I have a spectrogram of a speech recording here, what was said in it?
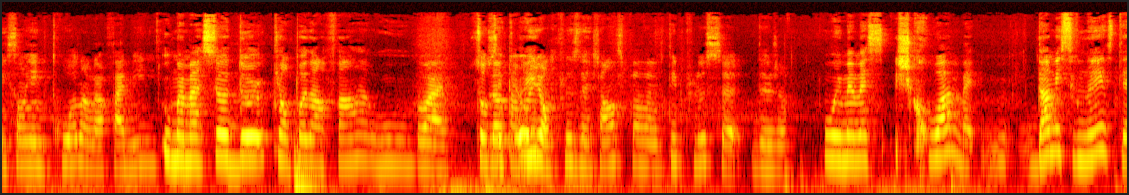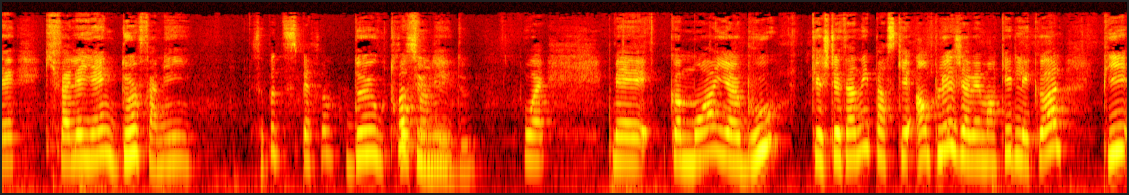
ils sont rien que trois dans leur famille. Ou même à ça, deux qui ont pas d'enfants ou Ouais. sont Donc eux, séparés. ils ont plus de chances, ils peuvent inviter plus euh, de gens. Oui, à- je crois, ben, dans mes souvenirs, c'était qu'il fallait rien que deux familles. C'est pas 10 personnes? Deux ou trois eu les familles. deux. Ouais. Mais comme moi, il y a un bout que j'étais tannée parce que en plus, j'avais manqué de l'école, puis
